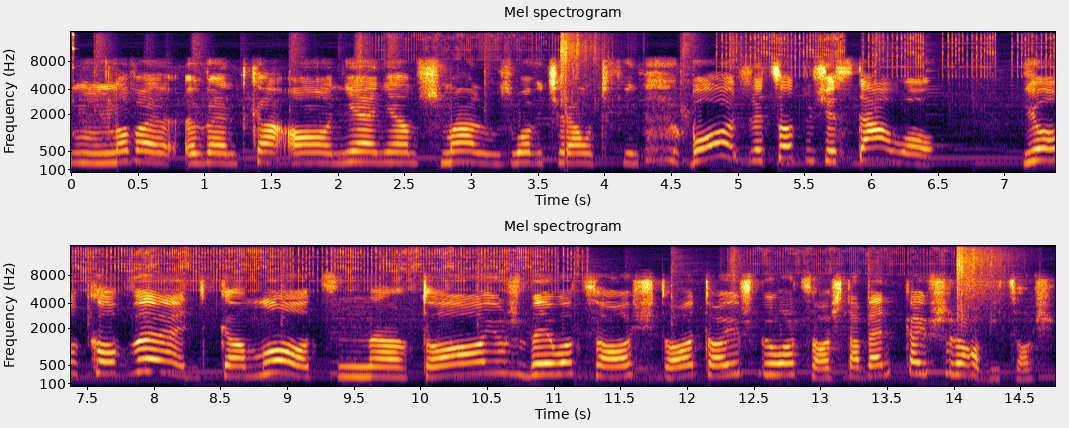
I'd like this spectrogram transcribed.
Mm, Nowa eventka. O nie, nie mam szmalu. Złowić Roundfin. Boże, co tu się stało? Jaka wędka mocna. To już było coś. To, to już było coś. Ta wędka już robi coś.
